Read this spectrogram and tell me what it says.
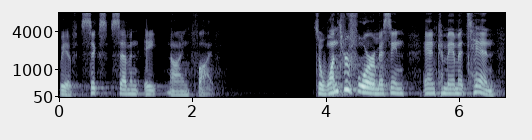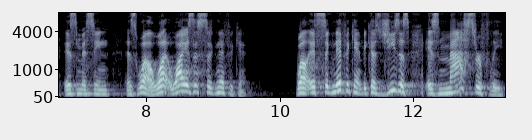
We have six, seven, eight, nine, five. So 1 through 4 are missing, and commandment 10 is missing as well. Why is this significant? Well, it's significant because Jesus is masterfully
